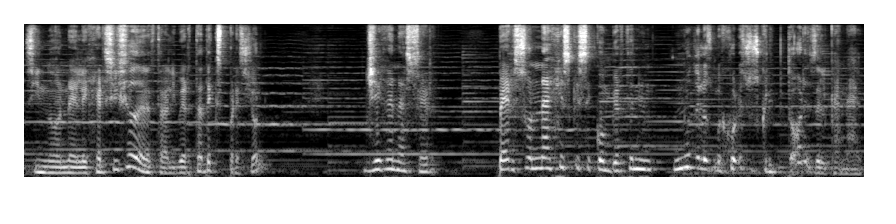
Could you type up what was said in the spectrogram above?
sino en el ejercicio de nuestra libertad de expresión, llegan a ser personajes que se convierten en uno de los mejores suscriptores del canal,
